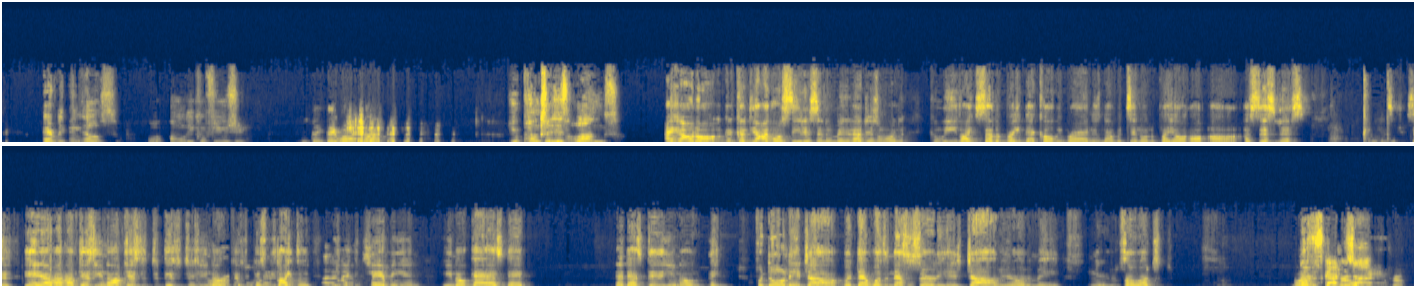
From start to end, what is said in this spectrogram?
everything else will only confuse you. You think they won't though? You punctured his lungs? Hey, hold on, because y'all gonna see this in a minute. I just want to. Can we like celebrate that Kobe Bryant is number ten on the playoff uh, assist list? So, yeah, I, I'm just you know I'm just this is just you know because we like to we like to champion you know guys that that that's the you know they for doing their job, but that wasn't necessarily his job. You know what I mean? So I just, Was it Scotty's True. job? True.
